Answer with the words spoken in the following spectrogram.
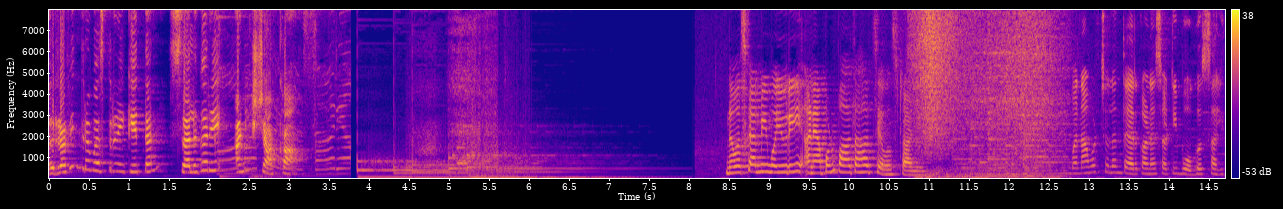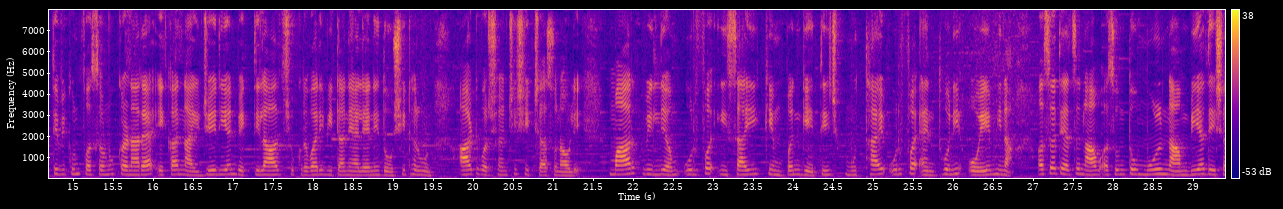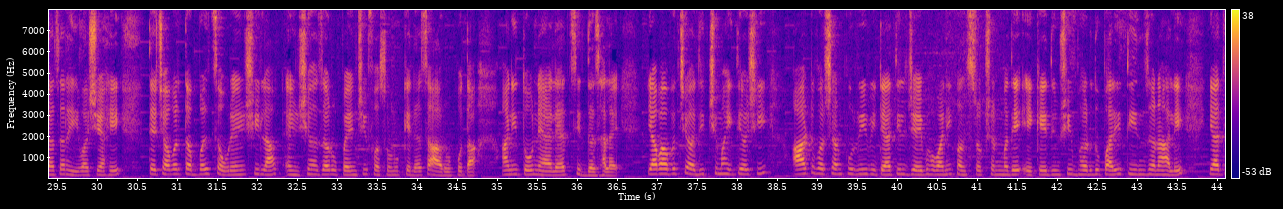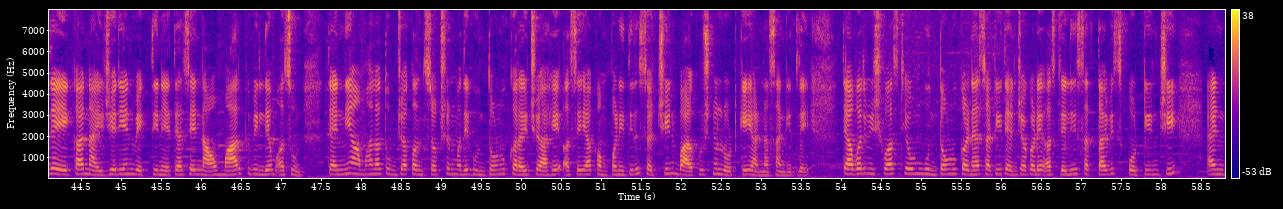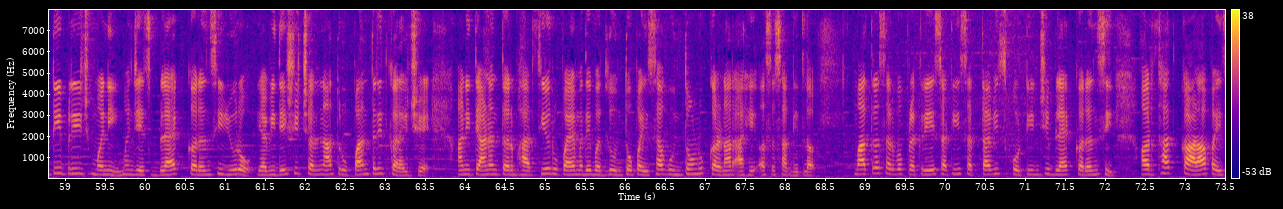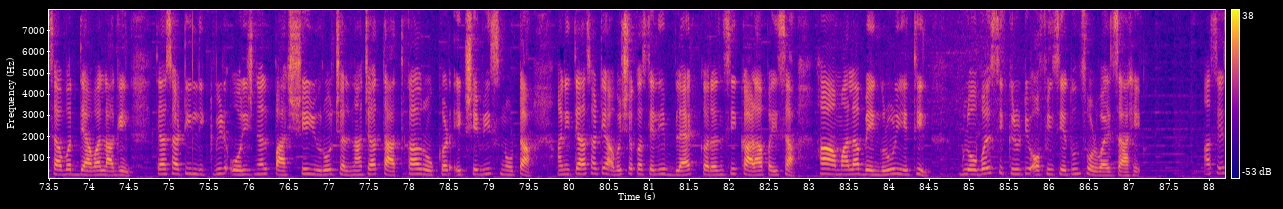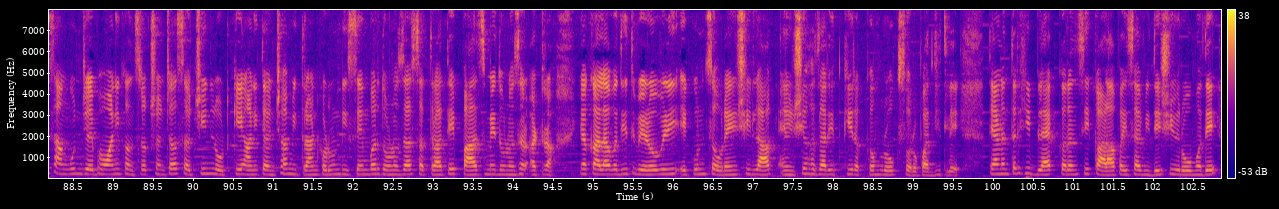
रवींद्र वस्त्रनिकेतन सलगरे आणि शाखा. नमस्कार मी मयुरी आणि आपण पाहत आहात सेवन स्टार न्यूज. बनावट चलन तयार करण्यासाठी बोगस साहित्य विकून फसवणूक करणाऱ्या एका नायजेरियन व्यक्तीला आज शुक्रवारी विटा न्यायालयाने दोषी ठरवून आठ वर्षांची शिक्षा सुनावली. मार्क विल्यम उर्फ इसाई किंपन गेतिज मुथाय उर्फ अँथोनी ओएमिना असं त्याचं नाव असून तो मूळ नांबिया देशाचा रहिवासी आहे. त्याच्यावर तब्बल चौऱ्याऐंशी लाख ऐंशी हजार रुपयांची फसवणूक केल्याचा आरोप होता आणि तो न्यायालयात सिद्ध झालाय. याबाबतची अधिकची माहिती अशी आठ वर्षांपूर्वी विट्यातील जय भवानी कन्स्ट्रक्शनमध्ये एके दिवशी भर दुपारी तीन जण आले. यातल्या एका नायजेरियन व्यक्तीने त्याचे नाव मार्क विल्यम असून त्यांनी आम्हाला तुमच्या कन्स्ट्रक्शनमध्ये गुंतवणूक करायची आहे असे या कंपनीतील सचिन बाळकृष्ण लोटके यांना सांगितले. त्यावर विश्वास ठेवून गुंतवणूक करण्यासाठी त्यांच्याकडे असलेली सत्तावीस कोटींची अँटी ब्रिज मनी म्हणजेच ब्लॅक करन्सी युरो या विदेशी चलनात रूपांतरित करायची आहे. आणि त्यानंतर भारतीय रुपयामध्ये बदलून तो पैसा गुंतवणूक करणार आहे असं सांगितलं. मात्र सर्व प्रक्रियेसाठी सत्तावीस कोटींची ब्लॅक करन्सी अर्थात काळा पैसावर द्यावा लागेल. त्यासाठी लिक्विड ओरिजिनल पाचशे युरो चलनाच्या तात्काळ रोकड एकशे वीस नोटा आणि त्यासाठी आवश्यक असलेली ब्लॅक करन्सी काळा पैसा हा आम्हाला बेंगळूर येथील ग्लोबल सिक्युरिटी ऑफिस येथून सोडवायचा आहे. असे सांगून जय भवानी कन्स्ट्रक्शनच्या सचिन लोटके आणि त्यांच्या मित्रांकडून डिसेंबर दोन हजार सतरा ते पाच मे दोन हजार अठरा या कालावधीत वेळोवेळी एकूण चौऱ्याऐंशी लाख ऐंशी हजार इतकी रक्कम रोख स्वरूपात घेतले. त्यानंतर ही ब्लॅक करन्सी काळा पैसा विदेशी रोमध्ये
